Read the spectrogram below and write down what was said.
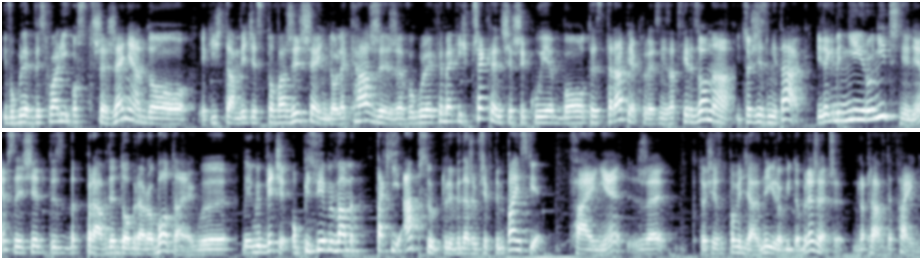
i w ogóle wysłali ostrzeżenia do jakichś tam, wiecie, stowarzyszeń, do lekarzy, że w ogóle chyba jakiś przekręt się szykuje, bo to jest terapia, która jest niezatwierdzona i coś jest nie tak. I tak jakby nieironicznie, nie? W sensie to jest naprawdę dobra robota, jakby, jakby wiecie, opisujemy wam taki absurd, który wydarzył się w tym państwie. Fajnie, że Ktoś jest odpowiedzialny i robi dobre rzeczy. Naprawdę fajnie.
